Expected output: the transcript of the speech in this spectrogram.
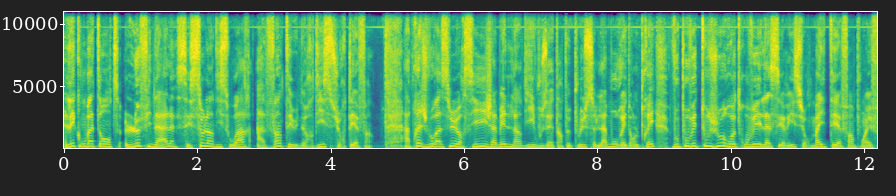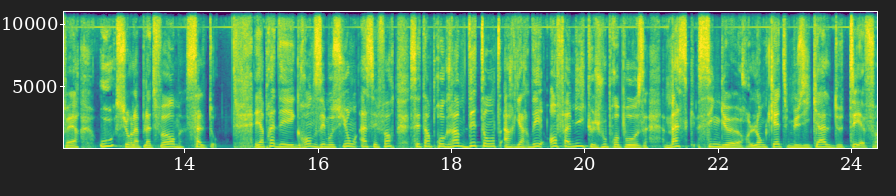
Les combattantes, le final, c'est ce lundi soir à 21h10 sur TF1. Après, je vous rassure, si jamais le lundi vous êtes un peu plus l'amouré dans le pré, vous pouvez toujours retrouver la série sur mytf1.fr ou sur la plateforme Salto. Et après des grandes émotions assez fortes, c'est un programme détente à regarder en famille que je vous propose. Mask Singer, l'enquête musicale de TF1.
